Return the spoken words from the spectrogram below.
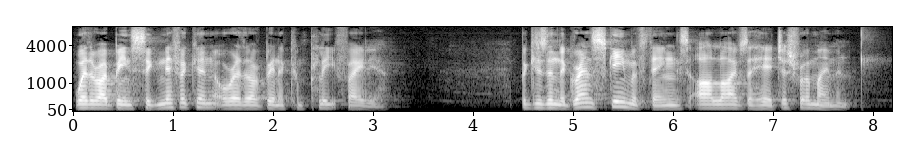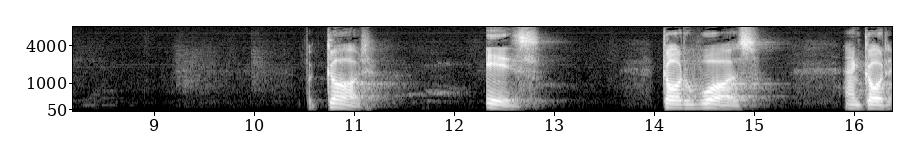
whether I've been significant or whether I've been a complete failure. Because, in the grand scheme of things, our lives are here just for a moment. But God is, God was, and God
